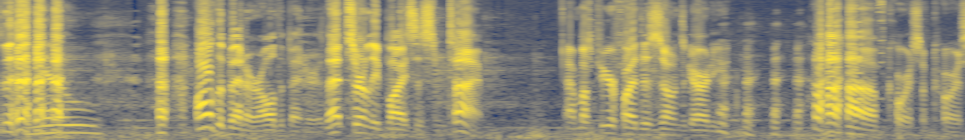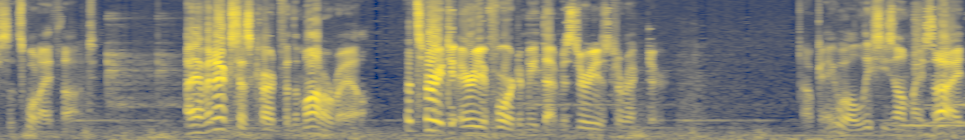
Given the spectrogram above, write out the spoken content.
No. all the better, all the better. That certainly buys us some time. I must purify this zone's guardian. of course, of course, that's what I thought. I have an access card for the monorail. Let's hurry to Area 4 to meet that mysterious director. Okay, well, at least he's on my side.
